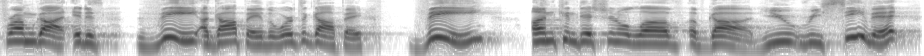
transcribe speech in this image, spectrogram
from God. It is the agape, the word's agape, the unconditional love of God. You receive it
